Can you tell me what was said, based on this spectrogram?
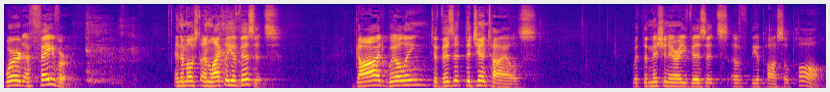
word of favor in the most unlikely of visits. God willing to visit the Gentiles with the missionary visits of the Apostle Paul.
